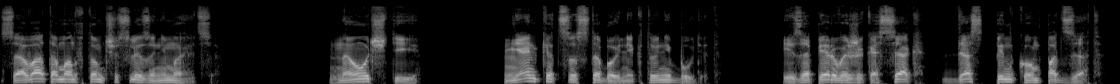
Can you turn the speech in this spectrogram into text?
Саватом он в том числе занимается. Но учти, нянькаться с тобой никто не будет. И за первый же косяк даст пинком под зад.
